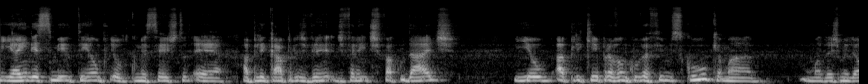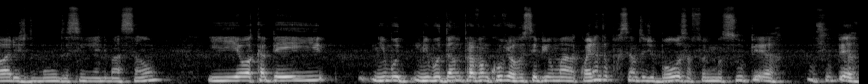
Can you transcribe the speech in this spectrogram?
E aí, nesse meio tempo, eu comecei a é, aplicar para diferentes faculdades. E eu apliquei para Vancouver Film School, que é uma, uma das melhores do mundo assim, em animação. E eu acabei me, me mudando para Vancouver. Eu recebi uma 40% de bolsa, foi um super, um super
